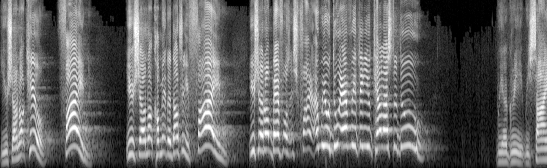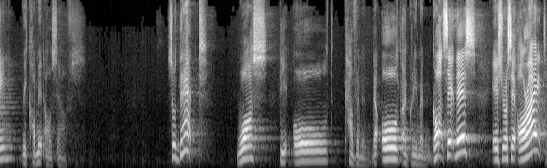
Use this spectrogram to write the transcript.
You shall not kill. Fine. You shall not commit adultery. Fine. You shall not bear false. Fine. We will do everything you tell us to do. We agree. We sign. We commit ourselves. So that was the old covenant, the old agreement. God said this, Israel said, All right,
